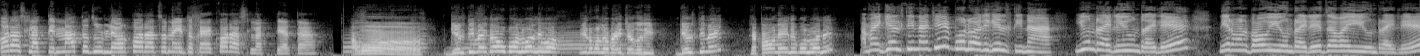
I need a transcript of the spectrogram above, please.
करावंच लागते नातं जुडल्यावर करायचं नाही तर काय करावंच लागते आता? अव गेलती नाही का हो बोलवाले व? निर्मला बाईच्या घरी? गेलती नाही? त्या पाहुण्याने बोलवाले? आम्ही गेलती ना जी बोलवाली गेलती ना. येऊन राहिले येऊन राहिले. निर्मल भाऊ येऊन राहिले जवाई येऊन राहिले.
